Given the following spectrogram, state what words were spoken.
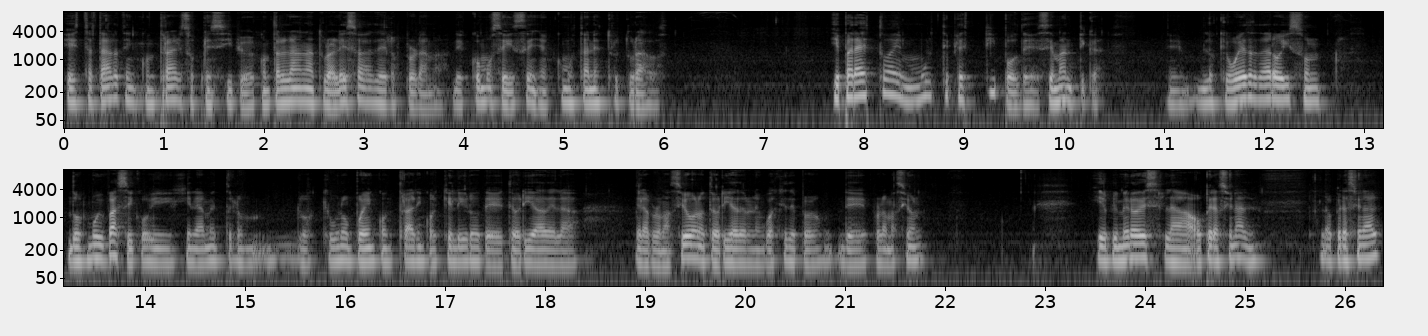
es tratar de encontrar esos principios, encontrar la naturaleza de los programas, de cómo se diseñan, cómo están estructurados. Y para esto hay múltiples tipos de semántica. Eh, los que voy a tratar hoy son dos muy básicos y generalmente los, que uno puede encontrar en cualquier libro de teoría de la, de la programación o teoría de los lenguajes de, programación. Y el primero es la operacional. La operacional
